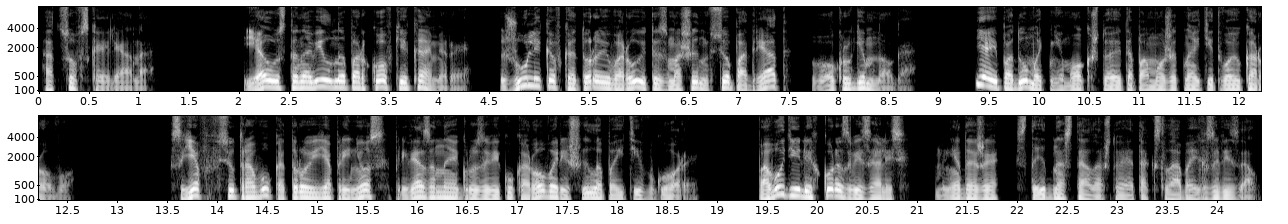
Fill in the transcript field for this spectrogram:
отцовская ли она. Я установил на парковке камеры. Жуликов, которые воруют из машин все подряд, в округе много. Я и подумать не мог, что это поможет найти твою корову. Съев всю траву, которую я принес, привязанная к грузовику корова решила пойти в горы. Поводья легко развязались. Мне даже стыдно стало, что я так слабо их завязал.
